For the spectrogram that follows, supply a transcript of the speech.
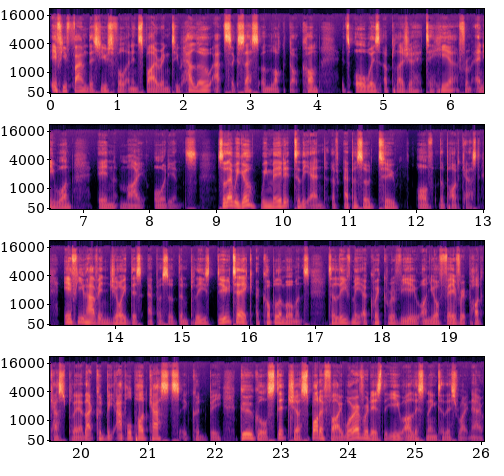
if you found this useful and inspiring to hello at successunlocked.com. It's always a pleasure to hear from anyone in my audience. So there we go. We made it to the end of episode two of the podcast. If you have enjoyed this episode, then please do take a couple of moments to leave me a quick review on your favorite podcast player. That could be Apple Podcasts, it could be Google, Stitcher, Spotify, wherever it is that you are listening to this right now.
